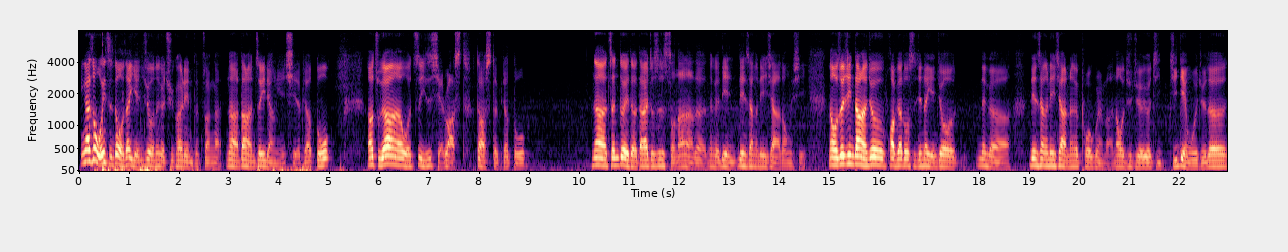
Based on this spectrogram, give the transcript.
应该说我一直都有在研究那个区块链的专案。那当然这一两年写的比较多，然后主要呢我自己是写 Rust、Dust 比较多。那针对的大概就是 Solana 的那个链链上跟链下的东西。那我最近当然就花比较多时间在研究那个链上跟链下的那个 program 嘛。那我就觉得有几几点，我觉得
